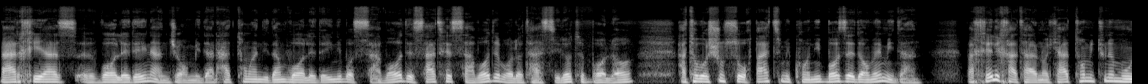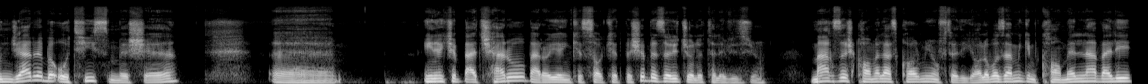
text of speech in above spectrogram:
برخی از والدین انجام میدن. حتی من دیدم والدینی با سواد سطح سواد بالا تحصیلات بالا حتی باشون صحبت می‌کنی باز ادامه میدن. و خیلی خطرناک حتی می‌تونه منجر به اوتیسم بشه اینه که بچه رو برای اینکه ساکت بشه بذارید جلو تلویزیون. مغزش کامل از کار میفته دیگه. حالا بازم میگیم کامل نه ولی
